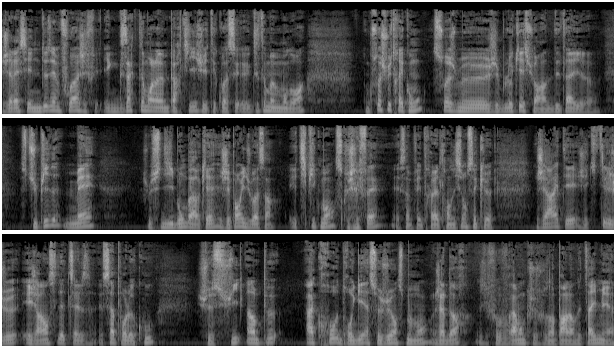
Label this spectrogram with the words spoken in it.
J'ai essayé une deuxième fois, j'ai fait exactement la même partie, j'ai été coincé exactement au même endroit. Donc soit je suis très con, soit je me j'ai bloqué sur un détail euh, stupide, mais je me suis dit bon bah ok, j'ai pas envie de jouer à ça. Et typiquement, ce que j'ai fait, et ça me fait une très belle transition, c'est que j'ai arrêté, j'ai quitté le jeu et j'ai relancé Dead Cells. Et ça pour le coup, je suis un peu accro, drogué à ce jeu en ce moment. J'adore. Il faut vraiment que je vous en parle en détail, mais euh,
